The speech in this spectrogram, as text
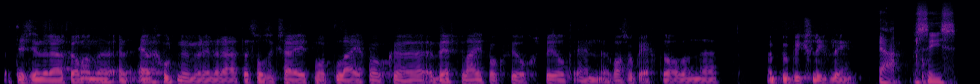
Het is inderdaad wel een, een erg goed nummer, inderdaad. En zoals ik zei, het wordt live ook, werd live ook veel gespeeld. En was ook echt wel een, een publiekslieveling. Ja, precies.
